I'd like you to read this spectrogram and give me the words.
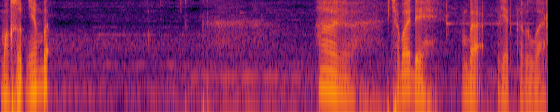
"Maksudnya, Mbak?" Aduh, coba deh Mbak lihat keluar.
